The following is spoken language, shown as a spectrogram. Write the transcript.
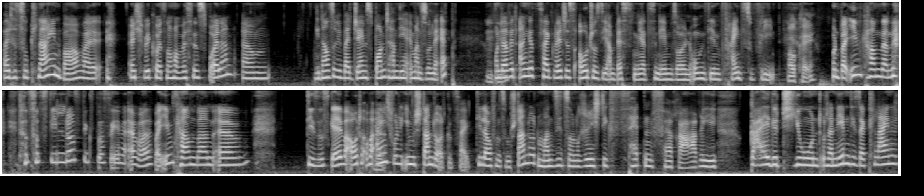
weil das so klein war, weil ich will kurz noch mal ein bisschen spoilern. Ähm, genauso wie bei James Bond haben die ja immer so eine App. Und da wird angezeigt, welches Auto sie am besten jetzt nehmen sollen, um dem Feind zu fliehen. Okay. Und bei ihm kam dann, das ist die lustigste Szene ever, bei ihm kam dann ähm, dieses gelbe Auto, aber Ja. eigentlich wurde ihm ein Standort gezeigt. Die laufen zum Standort und man sieht so einen richtig fetten Ferrari, geil getuned oder neben dieser kleine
